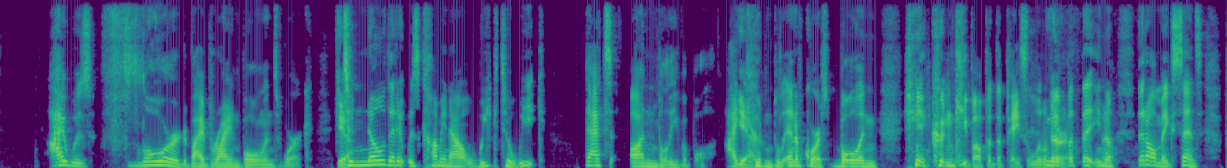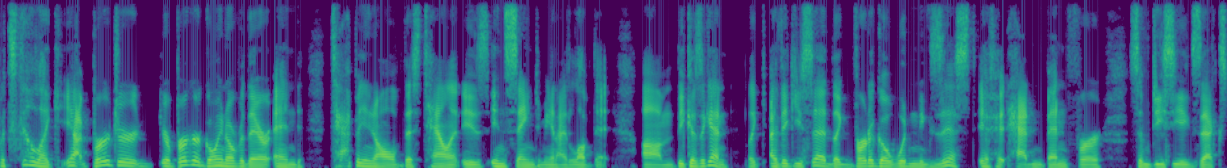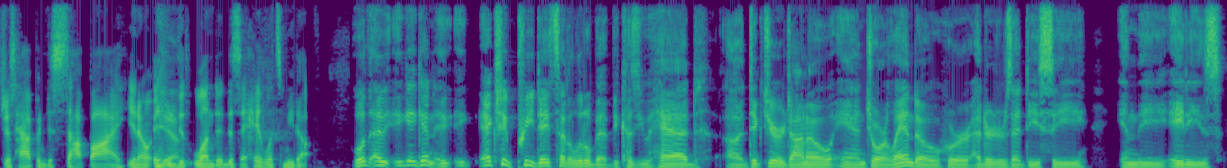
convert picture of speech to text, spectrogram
I was floored by Brian Boland's work. Yeah. To know that it was coming out week to week That's unbelievable. I Yeah. couldn't believe, and of course, Boland couldn't keep up with the pace a little No, bit, no, but that you no. know that all makes sense. But still, like, yeah, Berger or Berger going over there and tapping all of this talent is insane to me, and I loved it. Um, because again, like I think you said, like Vertigo wouldn't exist if it hadn't been for some DC execs just happened to stop by, you know, in Yeah. London to say, hey, let's meet up. Well, again, it, actually predates that a little bit because you had uh, Dick Giordano and Joe Orlando, who were editors at DC in the 80s,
